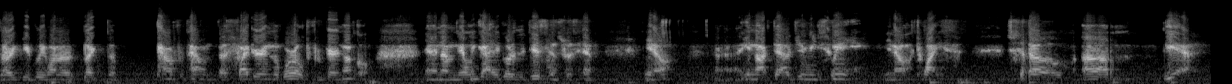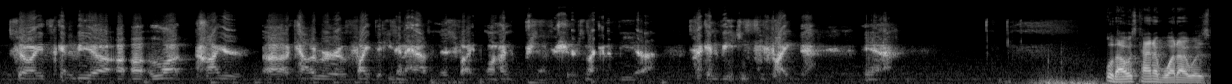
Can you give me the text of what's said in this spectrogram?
arguably one of like the pound for pound best fighter in the world for bare knuckle. And I'm the only guy to go to the distance with him. You know, uh, he knocked out Jimmy Sweeney. You know, twice. So um, yeah, so it's going to be a, a, a lot higher uh, caliber of fight that he's going to have in this fight, 100% for sure. It's not going to be a, it's not going to be an easy fight. Yeah. Well, that was kind of what I was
